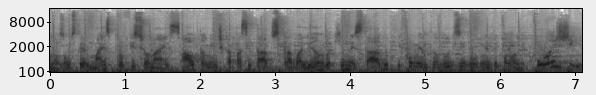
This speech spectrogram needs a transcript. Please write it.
Nós vamos ter mais profissionais altamente capacitados trabalhando aqui no estado e fomentando o desenvolvimento econômico. Hoje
